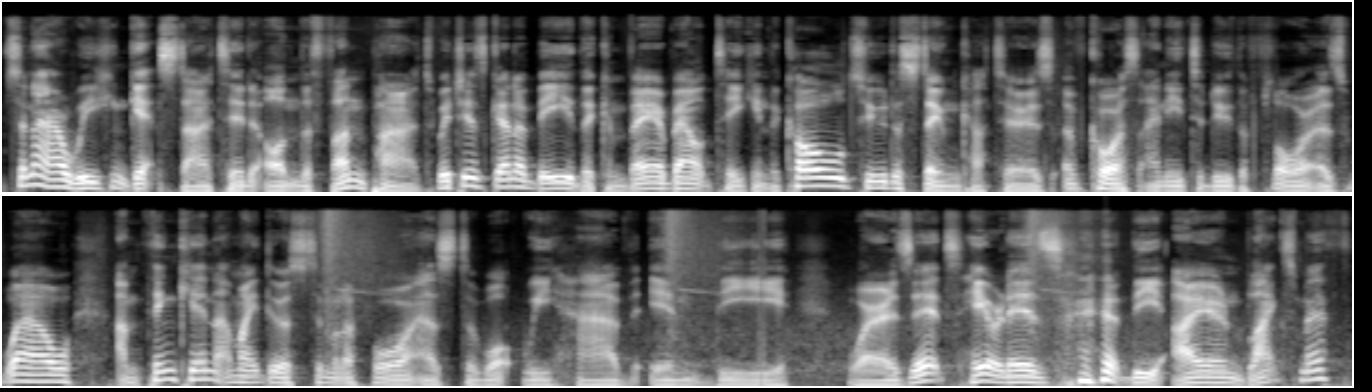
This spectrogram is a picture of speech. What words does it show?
So now we can get started on the fun part, which is going to be the conveyor belt taking the coal to the stone cutters. Of course, I need to do the floor as well. I'm thinking I might do a similar floor as to what we have in the... Where is it? Here it is, the iron blacksmith.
